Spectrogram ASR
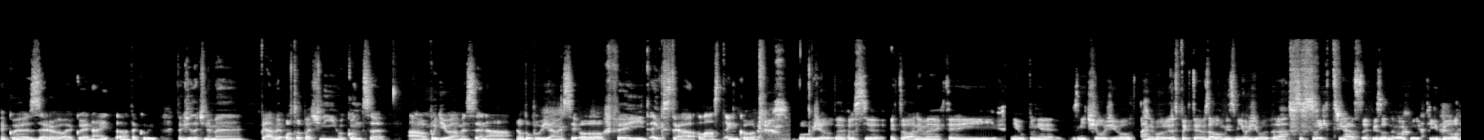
jako je Zero a jako je Night a takový. Takže začneme právě od opačného konce a podíváme se na, no popovídáme si o Fate Extra Last Encore. Bohužel to je prostě, je to anime, který mě úplně zničilo život, nebo respektive vzalo mi z mýho života svých 13 epizod nebo kolik jich bylo.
